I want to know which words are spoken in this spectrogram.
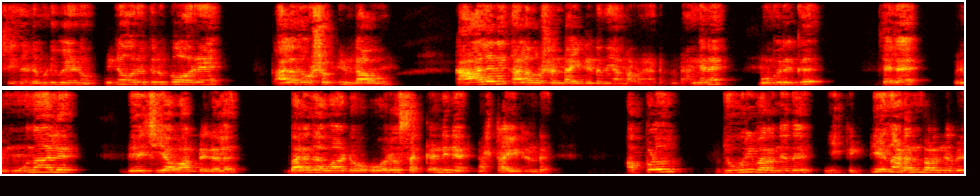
ശ്രീ നെടുമുടി വേണു. പിന്നെ ഓരോരുത്തർക്കും ഓരോ കാലദോഷമൊക്കെ ഉണ്ടാവും. കാലന് കാലദോഷം ഉണ്ടായിട്ടുണ്ടെന്ന് ഞാൻ പറഞ്ഞു കേട്ടിട്ടുണ്ട്. അങ്ങനെ മൂപ്പർക്ക് ചില ഒരു മൂന്നാൽ ദേശീയ അവാർഡുകൾ ഭരത് അവാർഡോ ഓരോ സെക്കൻഡിന് നഷ്ടമായിട്ടുണ്ട് അപ്പോഴും ജൂറി പറഞ്ഞത് ഈ കിട്ടിയ നടൻ പറഞ്ഞത്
